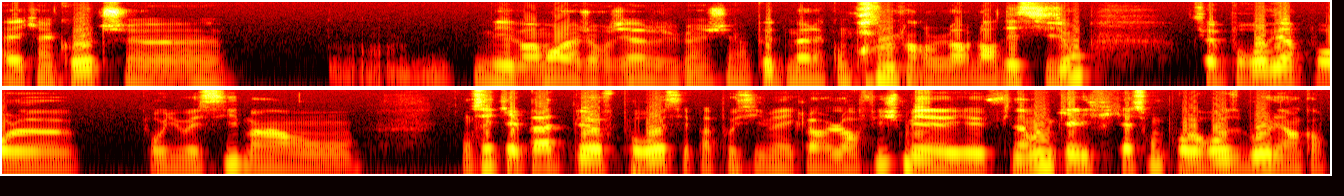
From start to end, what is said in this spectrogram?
avec un coach. Euh, mais vraiment, la Georgia, j'ai un peu de mal à comprendre leur, décision. Parce pour revenir pour, le, pour USC, ben, on, sait qu'il n'y a pas de playoff pour eux, c'est pas possible avec leur, fiche, mais finalement, une qualification pour le Rose Bowl est encore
